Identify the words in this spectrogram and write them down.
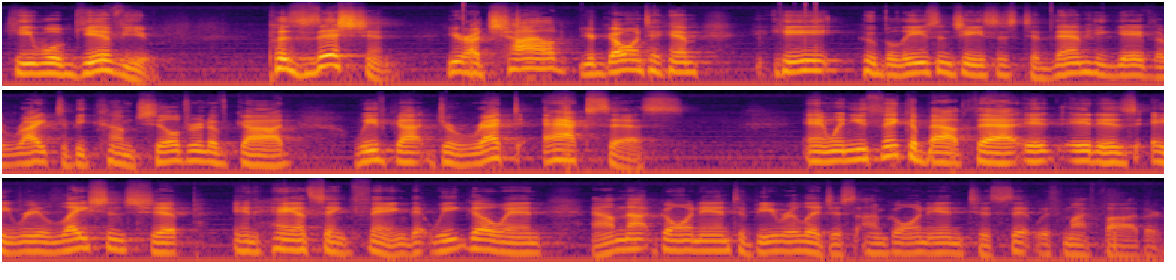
he will give you position. You're a child, you're going to Him. He who believes in Jesus, to them He gave the right to become children of God. We've got direct access. And when you think about that, it, it is a relationship enhancing thing that we go in. I'm not going in to be religious, I'm going in to sit with my Father.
